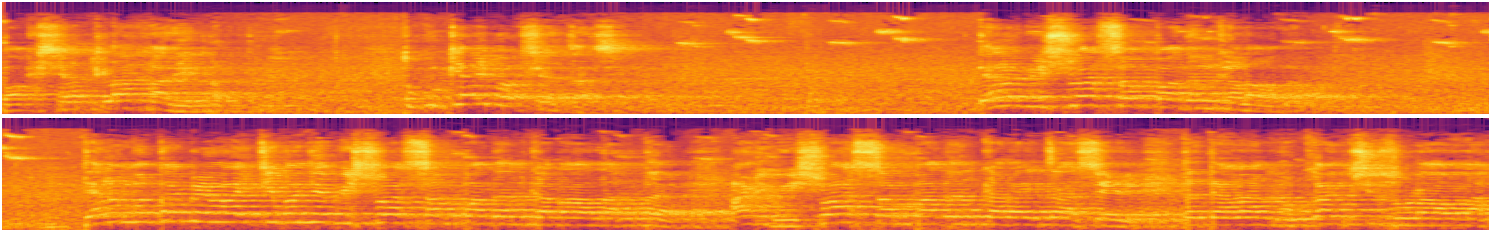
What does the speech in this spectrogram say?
पक्षातला कार्यकर्ता तो कुठल्याही पक्षाचा असेल त्याला विश्वास संपादन करावा लागतं. त्याला मतं मिळवायची म्हणजे विश्वास संपादन करावं लागतं. आणि विश्वास संपादन करायचं असेल तर त्याला लोकांशी जोडावं लागतं.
